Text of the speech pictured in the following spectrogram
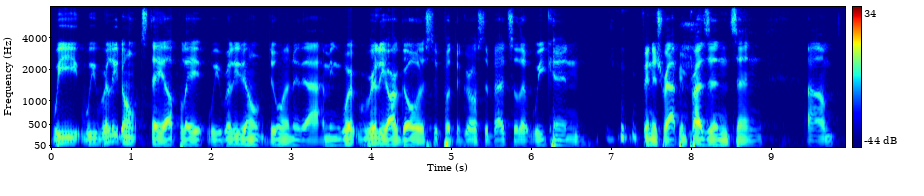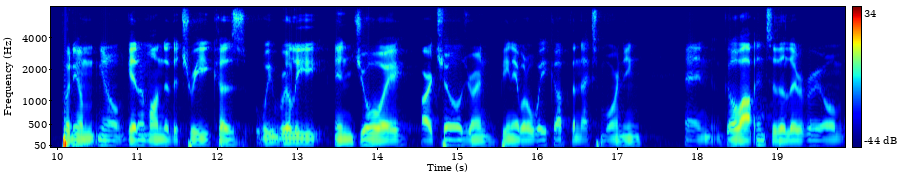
we we really don't stay up late we really don't do any of that i mean we're, really our goal is to put the girls to bed so that we can finish wrapping presents and um, putting them you know get them under the tree because we really enjoy our children being able to wake up the next morning and go out into the living room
